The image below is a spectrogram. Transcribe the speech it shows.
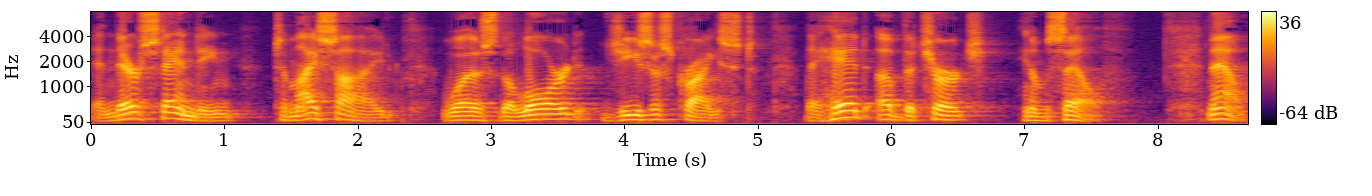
and there standing to my side was the Lord Jesus Christ, the head of the church himself. Now,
